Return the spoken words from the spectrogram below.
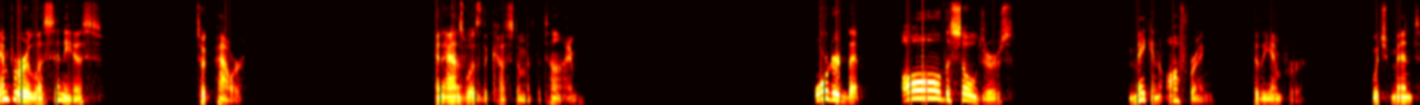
Emperor Licinius took power. And as was the custom at the time, ordered that all the soldiers make an offering to the emperor, which meant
